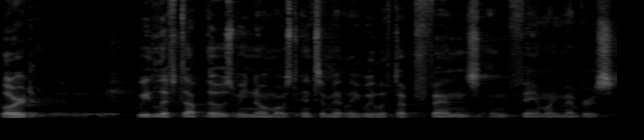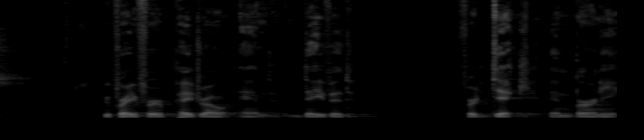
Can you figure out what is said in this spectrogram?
Lord, we lift up those we know most intimately. We lift up friends and family members. We pray for Pedro and David, for Dick and Bernie,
